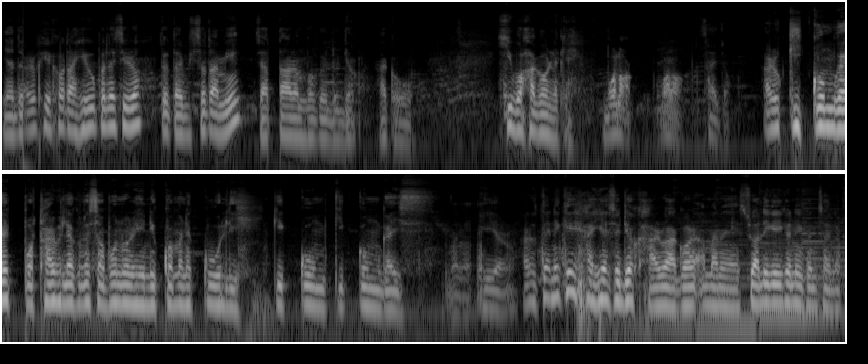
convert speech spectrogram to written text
ইয়াতে আৰু শেষত আহিও পালে চিৰ তো তাৰপিছত আমি যাত্ৰা আৰম্ভ কৰিলোঁ দিয়ক আকৌ। শিৱসাগৰলৈকে বলক বলক চাই যাওক। আৰু কি ক'ম গাই পথাৰবিলাকলৈ চাব নোৱাৰি এনেকুৱা মানে কুঁৱলী। কি ক'ম কি ক'ম গাইছ মানে সেই আৰু। আৰু তেনেকেই আহি আছোঁ দিয়ক আৰু আগৰ মানে ছোৱালী কেইখন সেইখন চাই লওক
